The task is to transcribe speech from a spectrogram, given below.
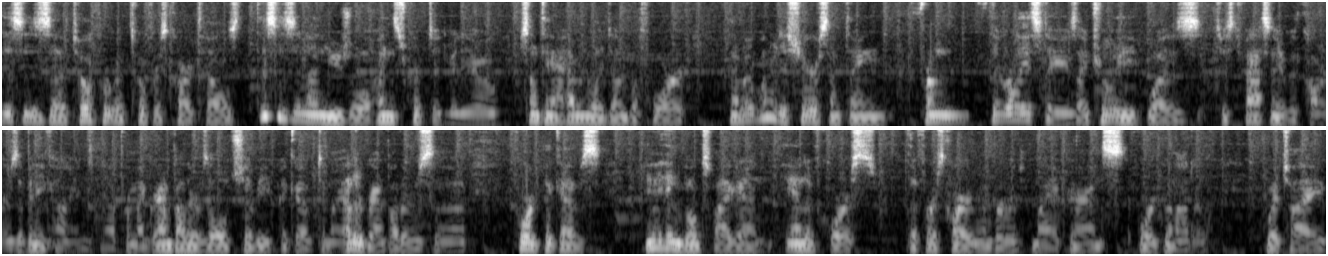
Hi, this is uh, Tofer with Tofer's Cartels. This is an unusual, unscripted video, something I haven't really done before, uh, but I wanted to share something from the earliest days. I truly was just fascinated with cars of any kind, uh, from my grandfather's old Chevy pickup to my other grandfather's uh, Ford pickups, anything Volkswagen, and of course, the first car I remember, my parents' Ford Granada which I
